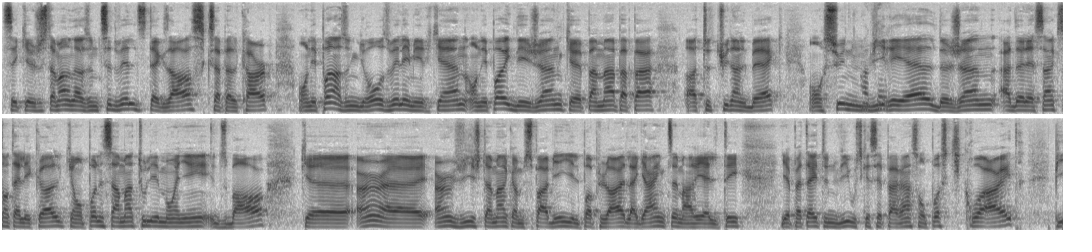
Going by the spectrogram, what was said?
c'est que justement, dans une petite ville du Texas qui s'appelle Carp, on n'est pas dans une grosse ville américaine, on n'est pas avec des jeunes que maman, papa a tout cuit dans le bec. On suit une vie réelle de jeunes adolescents qui sont à l'école, qui n'ont pas nécessairement tous les moyens du bord, que un, euh, un vit justement comme super bien, il est le populaire de la gang, tu sais, mais en réalité, il y a peut-être une vie où ce que ses parents sont pas ce qu'ils croient être, puis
